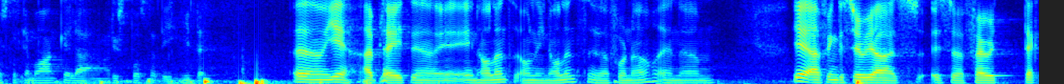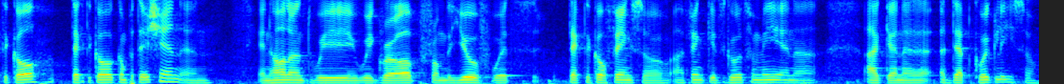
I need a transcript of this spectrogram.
Ascoltiamo anche la risposta di Ide. Uh, yeah, I played uh, in Holland, only in Holland uh, for now, and um, yeah, I think the Serie A is, is a very tactical, tactical competition, and in Holland we we grow up from the youth with tactical things, so I think it's good for me and uh, I can uh, adapt quickly. So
